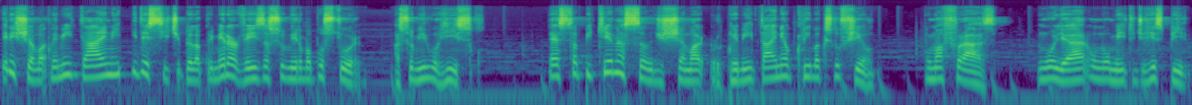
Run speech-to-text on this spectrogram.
Ele chama Clementine e decide pela primeira vez assumir uma postura, assumir um risco. Essa pequena ação de chamar por Clementine é o clímax do filme. Uma frase, um olhar, um momento de respiro.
